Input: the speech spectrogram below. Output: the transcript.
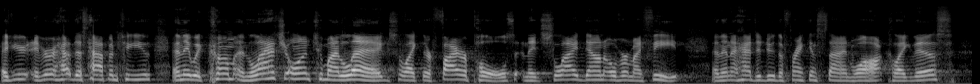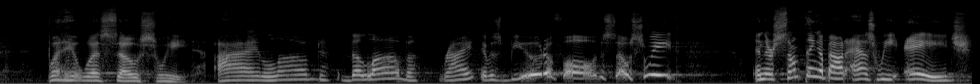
Have you, have you ever had this happen to you? And they would come and latch onto my legs like they're fire poles, and they'd slide down over my feet, and then I had to do the Frankenstein walk like this. But it was so sweet. I loved the love, right? It was beautiful. It was so sweet. And there's something about as we age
